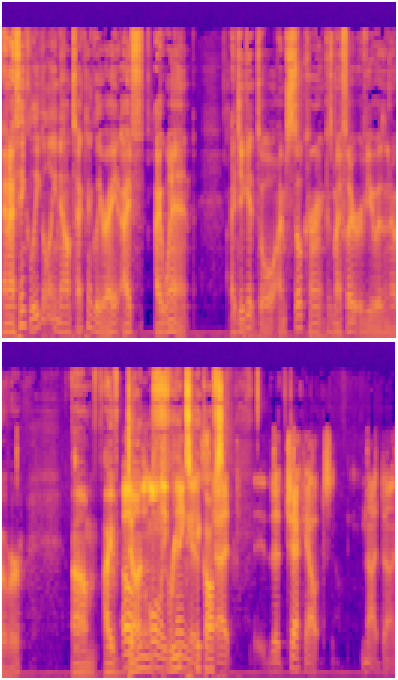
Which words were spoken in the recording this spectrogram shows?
And I think legally now, technically, right? I I went, I did get dual. I'm still current because my flight review isn't over. Um, I've Oh, done only three takeoffs, the checkout's not done.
